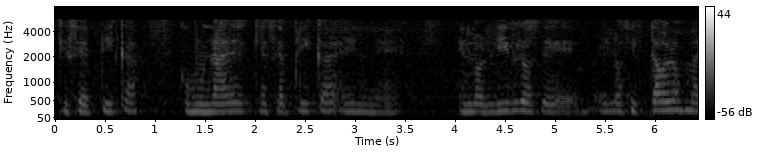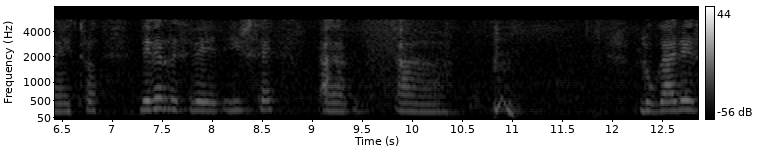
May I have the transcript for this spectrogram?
que se aplica comunales que se aplica en, eh, en los libros, de, en los dictados de los maestros, debe referirse a, lugares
